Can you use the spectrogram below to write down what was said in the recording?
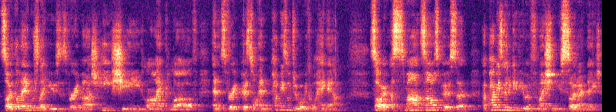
So the language they use is very much he, she, like, love, and it's very personal. And puppies will do what we call hang out. So a smart salesperson, a puppy's going to give you information you so don't need.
